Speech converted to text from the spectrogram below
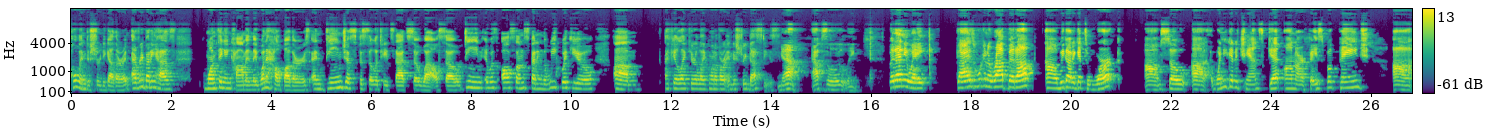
whole industry together, and everybody has one thing in common. They want to help others, and Dean just facilitates that so well. So, Dean, it was awesome spending the week with you. Um, I feel like you're like one of our industry besties. Yeah, absolutely. But anyway, guys, we're gonna wrap it up. Uh, we got to get to work. Um, so uh, when you get a chance, get on our Facebook page, uh,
